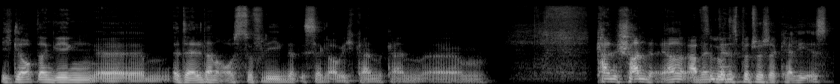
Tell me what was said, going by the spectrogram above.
ich glaube, dann gegen ähm, Adele dann rauszufliegen, das ist ja, glaube ich, kein, kein, ähm, keine Schande, ja, wenn, wenn es Patricia Kelly ist.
